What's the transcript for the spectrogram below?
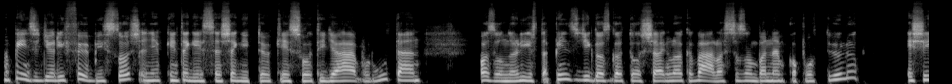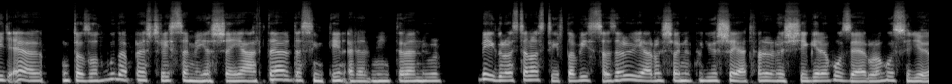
A pénzügyőri főbiztos egyébként egészen segítőkész volt így a háború után, azonnal írt a pénzügyigazgatóságnak, választ azonban nem kapott tőlük, és így elutazott Budapestre, és személyesen járt el, de szintén eredménytelenül. Végül aztán azt írta vissza az előjáróságnak, hogy ő saját felelősségére hozzájárul ahhoz, hogy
